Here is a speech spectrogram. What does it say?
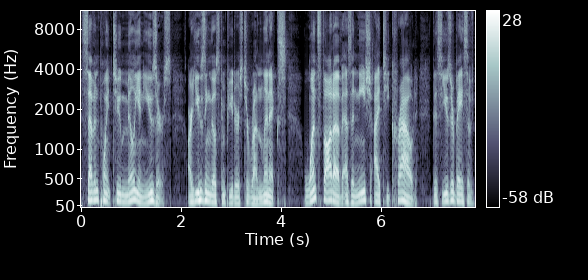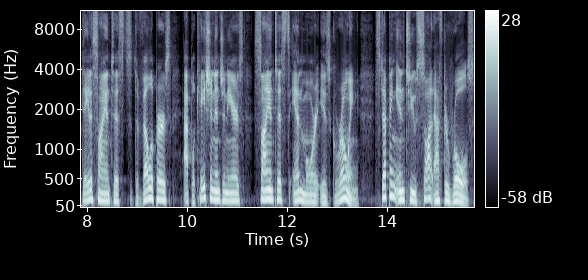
7.2 million users, are using those computers to run Linux. Once thought of as a niche IT crowd, this user base of data scientists, developers, application engineers, scientists, and more is growing, stepping into sought after roles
